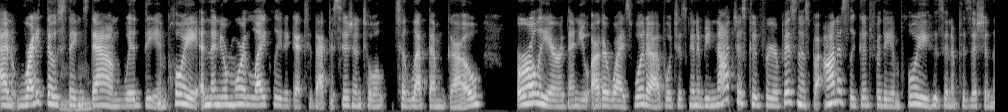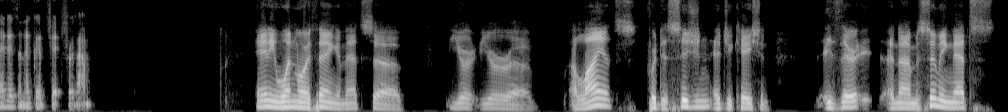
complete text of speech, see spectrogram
And write those mm-hmm. things down with the employee and then you're more likely to get to that decision to to let them go earlier than you otherwise would have which is going to be not just good for your business but honestly good for the employee who's in a position that isn't a good fit for them Annie, one more thing, and that's uh, your your uh, Alliance for Decision Education. Is there, and I'm assuming that's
